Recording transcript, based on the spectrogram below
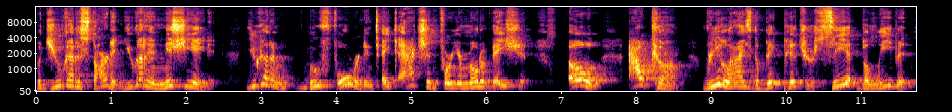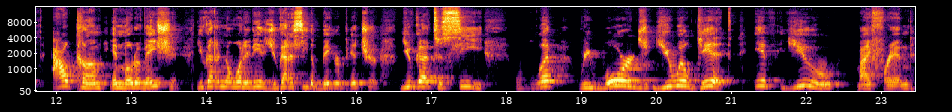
but you got to start it. You got to initiate it. You got to move forward and take action for your motivation. Oh, outcome. Realize the big picture. See it, believe it. Outcome and motivation. You got to know what it is. You got to see the bigger picture. You got to see what rewards you will get if you, my friend,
